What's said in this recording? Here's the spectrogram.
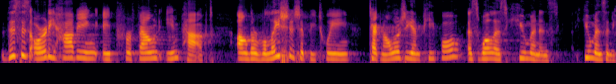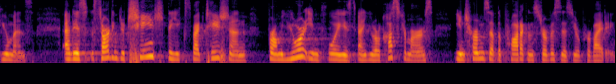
this is already having a profound impact on the relationship between technology and people, as well as human and, humans and humans. And it's starting to change the expectation from your employees and your customers in terms of the product and services you're providing.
